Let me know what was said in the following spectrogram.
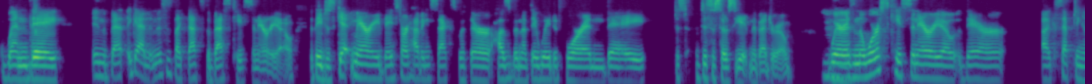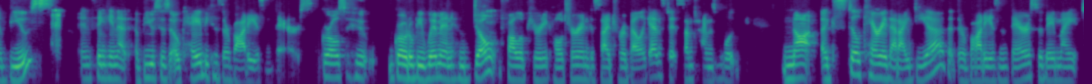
when they in the bed again and this is like that's the best case scenario that they just get married they start having sex with their husband that they waited for and they just disassociate in the bedroom mm-hmm. whereas in the worst case scenario they're accepting abuse and thinking that abuse is okay because their body isn't theirs. Girls who grow to be women who don't follow purity culture and decide to rebel against it sometimes will not like still carry that idea that their body isn't theirs. so they might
